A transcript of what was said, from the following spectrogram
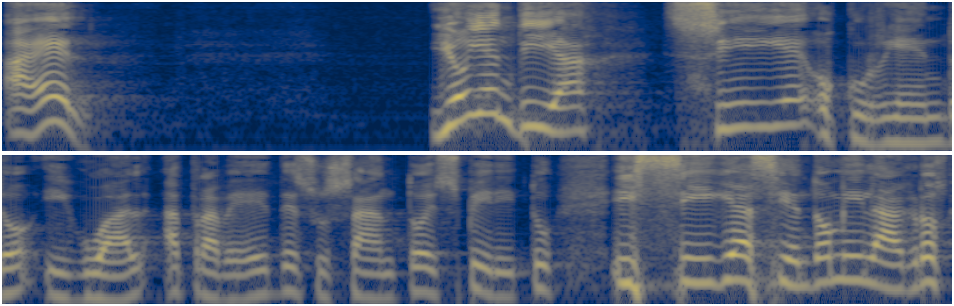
a Él. Y hoy en día sigue ocurriendo igual a través de su Santo Espíritu y sigue haciendo milagros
